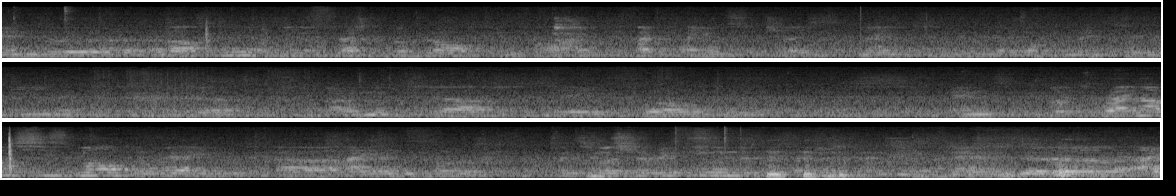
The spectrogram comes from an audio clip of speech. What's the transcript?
And uh, about me, I've been a flash developer working for five clients such as Nike, I work on NTLD, uh, Nokia, uh, and but right now this is more the way I look. Uh, I involve pretty much everything in the company, and uh, I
